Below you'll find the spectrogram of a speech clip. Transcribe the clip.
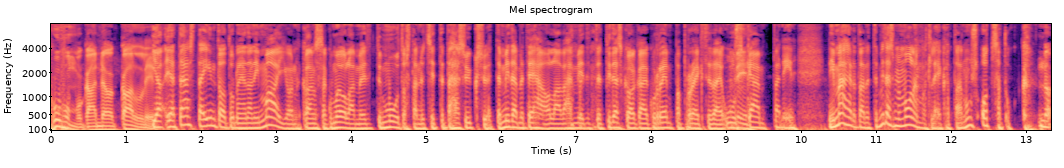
huhun mukaan ne on kalliit. Ja, ja tästä intoutuneena niin Maijon kanssa, kun me ollaan mietitty muutosta nyt sitten tähän syksyyn, että mitä me tehdään, ollaan vähän mietitty, että pitäisikö alkaa joku remppaprojekti tai uusi Niin. niin. kämppä, niin, niin mä ehdotan, että mitäs me molemmat leikataan, uusi otsatukka. No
